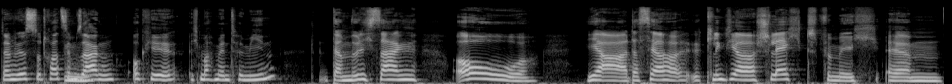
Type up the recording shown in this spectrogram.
dann wirst du Mhm. trotzdem sagen, okay, ich mache mir einen Termin. dann würde ich sagen, oh, ja, das ja klingt ja schlecht für mich. Ähm,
